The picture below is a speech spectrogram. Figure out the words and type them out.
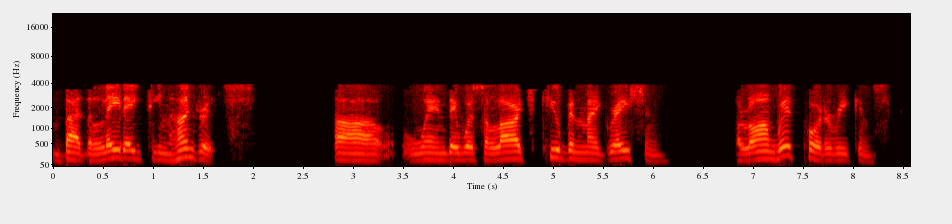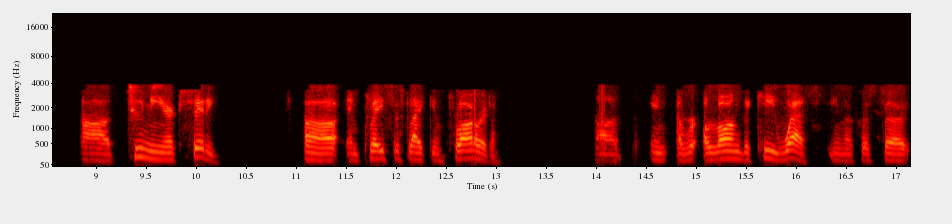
by the late 1800s uh, when there was a large Cuban migration along with Puerto Ricans uh, to New York City uh, and places like in Florida, uh, in along the Key West, you know, because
